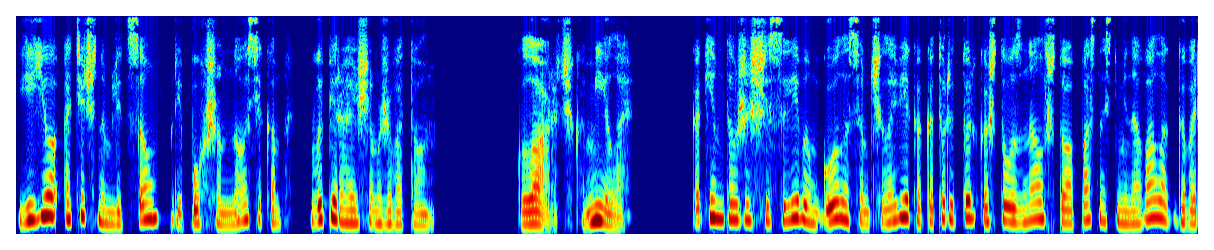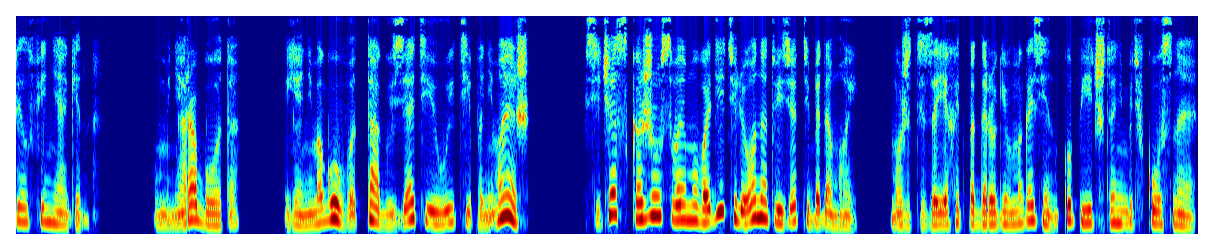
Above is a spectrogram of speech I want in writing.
ее отечным лицом, припухшим носиком, выпирающим животом. «Кларочка, милая!» Каким-то уже счастливым голосом человека, который только что узнал, что опасность миновала, говорил Финягин. «У меня работа. Я не могу вот так взять и уйти, понимаешь? Сейчас скажу своему водителю, он отвезет тебя домой. Можете заехать по дороге в магазин, купить что-нибудь вкусное.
